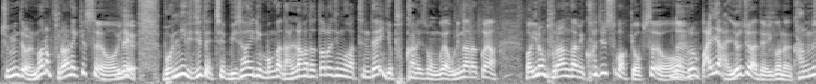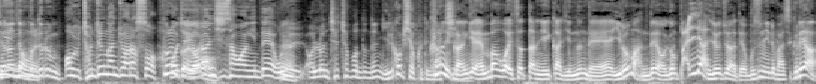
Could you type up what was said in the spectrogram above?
주민들 얼마나 불안했겠어요. 이게 네. 뭔 일이지 대체 미사일이 뭔가 날아가다 떨어진 것 같은데 이게 북한에서 온 거야. 우리나라 거야. 막 이런 불안감이 커질 수밖에 없어요. 네. 그럼 빨리 알려줘야 돼요. 이거는 강릉에 있는 분들은 어 전쟁 난 줄 알았어. 그러니까요. 어제 11시 상황인데 오늘 네. 언론 최초 보도는 7시였거든요. 그러니까 아침. 이게 엠바고가 있었다는 얘기까지 있는데 이러면 안 돼요. 이건 빨리 알려줘야 돼요. 무슨 일이 발생. 그래야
